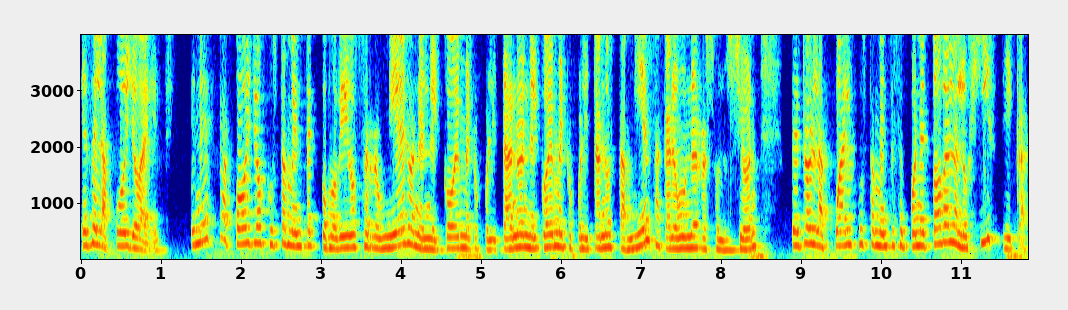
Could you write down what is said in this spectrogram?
es el apoyo a él. En este apoyo, justamente, como digo, se reunieron en el COE Metropolitano. En el COE Metropolitano también sacaron una resolución dentro de la cual justamente se pone toda la logística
